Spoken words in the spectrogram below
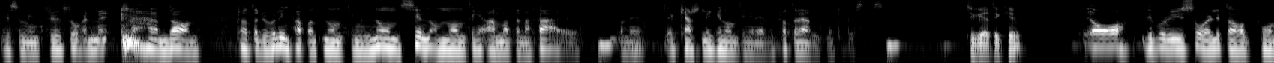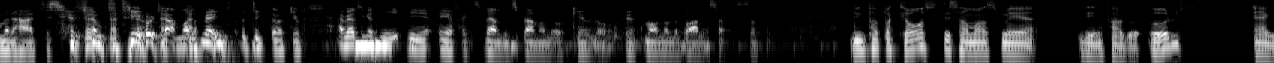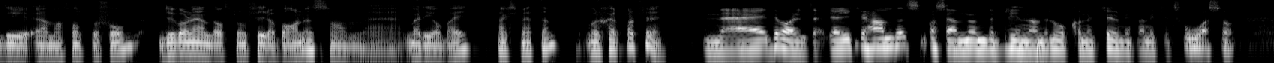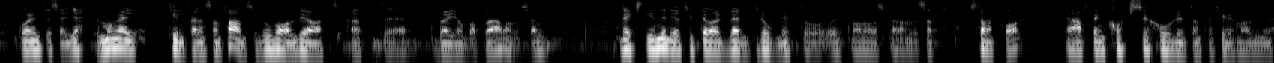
Det är som min fru frågade mig häromdagen. Pratade du och din pappa någonting någonsin om någonting annat än affärer? Och det, det kanske ligger någonting i det. Vi pratar väldigt mycket business. Tycker du att det är kul? Ja, det vore ju sorgligt att ha hållit på med det här tills jag är 53 år gammal om jag inte hade tyckt det var kul. Men jag tycker att det är, faktiskt väldigt spännande och kul och utmanande på alla sätt. Din pappa Claes tillsammans med din farbror Ulf ägde ju Öhman Fondkommission. Du var den enda av de fyra barnen som eh, började jobba i verksamheten. Var det självklart för dig? Nej, det var det inte. Jag gick ju Handels och sen under brinnande lågkonjunktur 1992 så var det inte så jättemånga tillfällen som fanns och då valde jag att, att eh, börja jobba på Öhman och sen växte in i det och tyckte det var väldigt roligt och utmanande och spännande så att stanna kvar. Jag har haft en kort session utanför firman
